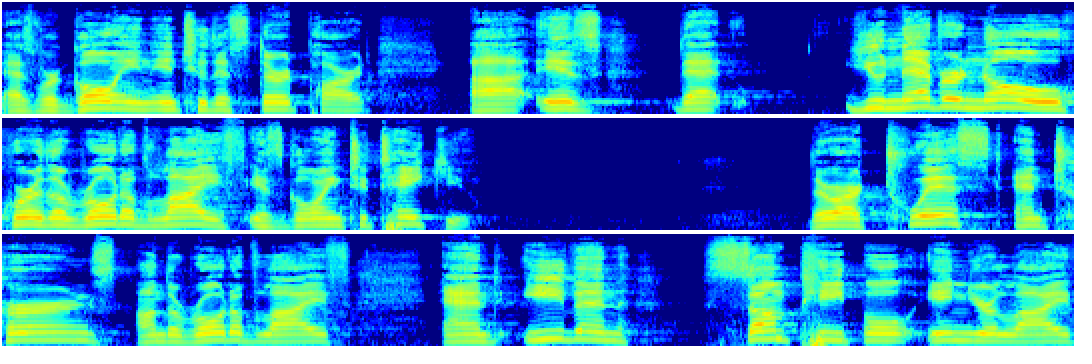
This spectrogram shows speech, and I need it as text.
as we're going into this third part uh, is that you never know where the road of life is going to take you. There are twists and turns on the road of life, and even some people in your life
